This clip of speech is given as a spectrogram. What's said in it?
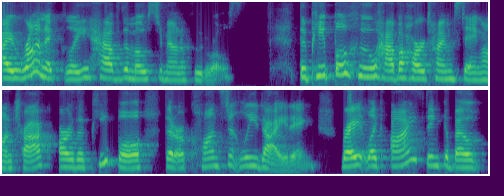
ironically, have the most amount of food rules. The people who have a hard time staying on track are the people that are constantly dieting, right? Like, I think about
